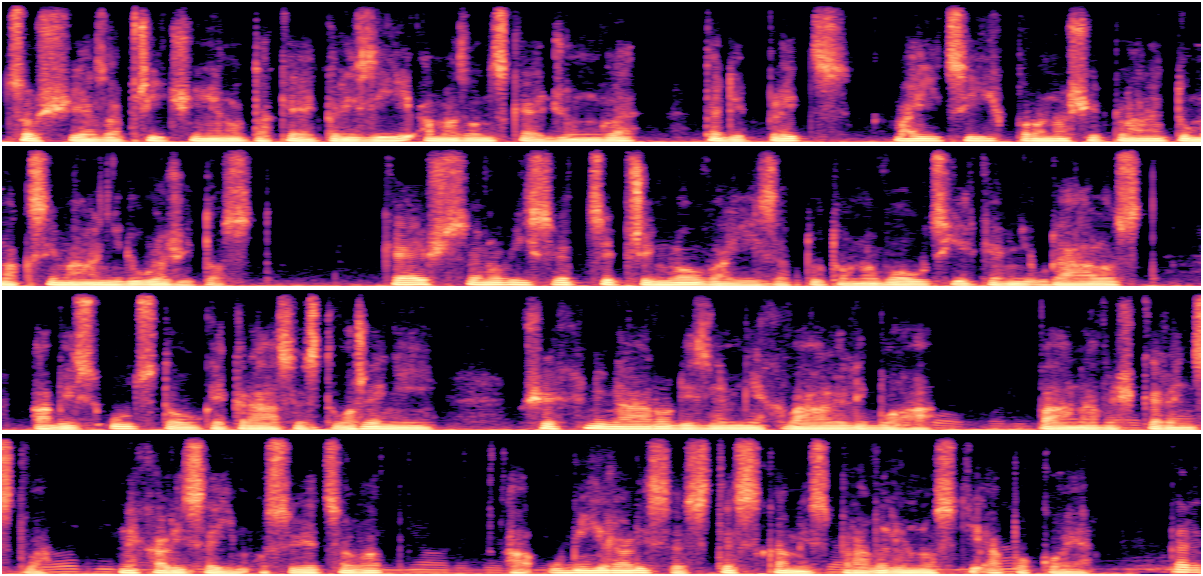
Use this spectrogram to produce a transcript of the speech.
což je zapříčiněno také krizí amazonské džungle, tedy plic, majících pro naši planetu maximální důležitost. Kéž se noví svědci přimlouvají za tuto novou církevní událost, aby s úctou ke kráse stvoření všechny národy země chválili Boha, pána veškerenstva, nechali se jim osvěcovat a ubírali se stezkami spravedlnosti a pokoje. E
